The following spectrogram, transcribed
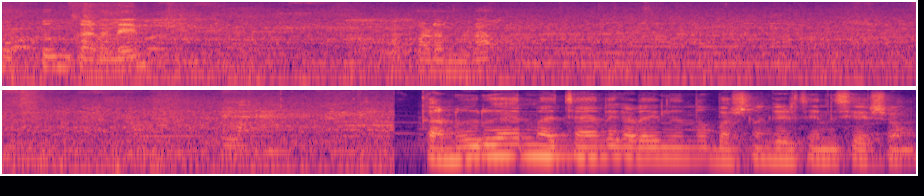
പുട്ടും കടലയും പപ്പടം വിട കണ്ണൂരുകാരൻ അച്ചാന്റെ കടയിൽ നിന്നും ഭക്ഷണം കഴിച്ചതിന് ശേഷം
